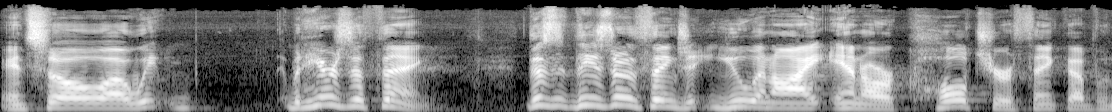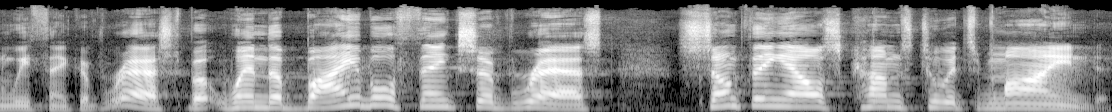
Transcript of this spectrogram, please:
And so, uh, we, but here's the thing. This, these are the things that you and I in our culture think of when we think of rest. But when the Bible thinks of rest, something else comes to its mind.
